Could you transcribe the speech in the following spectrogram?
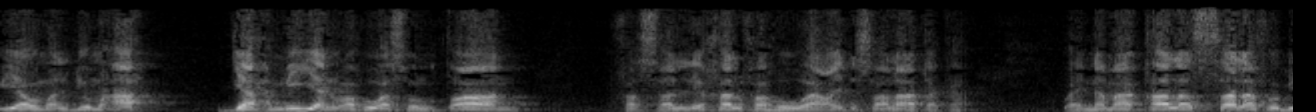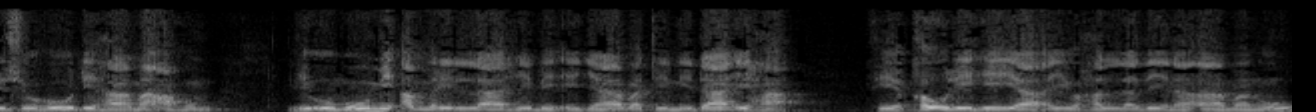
يوم الجمعة جهميا وهو سلطان فصل خلفه وعد صلاتك. وإنما قال السلف بشهودها معهم لأموم أمر الله بإجابة ندائها في قوله يا أيها الذين آمنوا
